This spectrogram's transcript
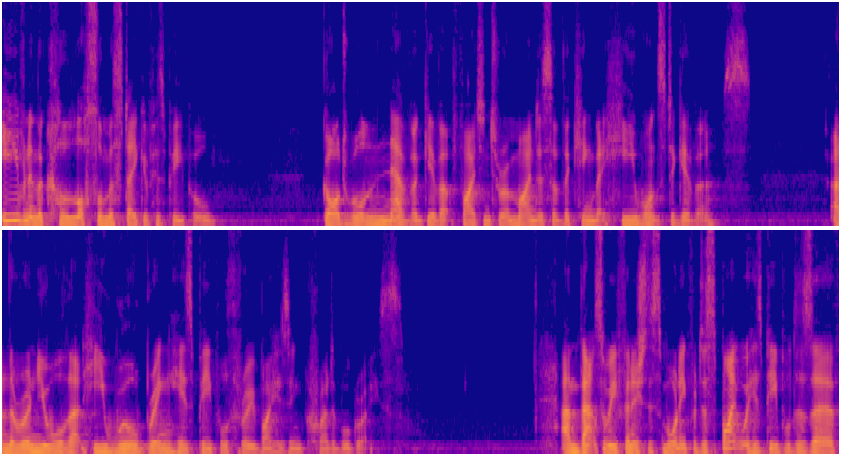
even in the colossal mistake of his people, God will never give up fighting to remind us of the king that he wants to give us and the renewal that he will bring his people through by his incredible grace. And that's where we finish this morning. For despite what his people deserve,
